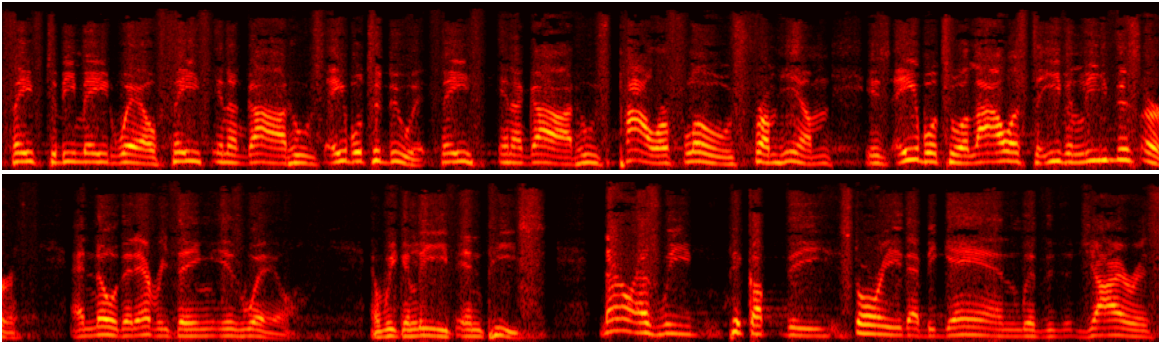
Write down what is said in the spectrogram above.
faith to be made well, faith in a God who's able to do it, faith in a God whose power flows from him is able to allow us to even leave this earth and know that everything is well and we can leave in peace. Now, as we pick up the story that began with Jairus'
